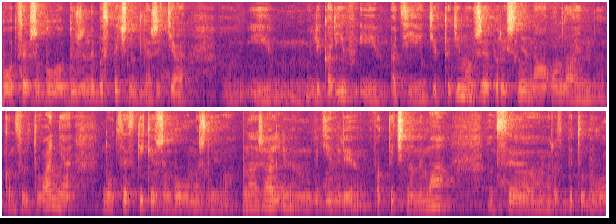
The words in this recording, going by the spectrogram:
бо це вже було дуже небезпечно для життя е, і лікарів, і пацієнтів. Тоді ми вже перейшли на онлайн консультування. Ну це скільки вже було можливо. На жаль, е, будівлі фактично нема, все розбито було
